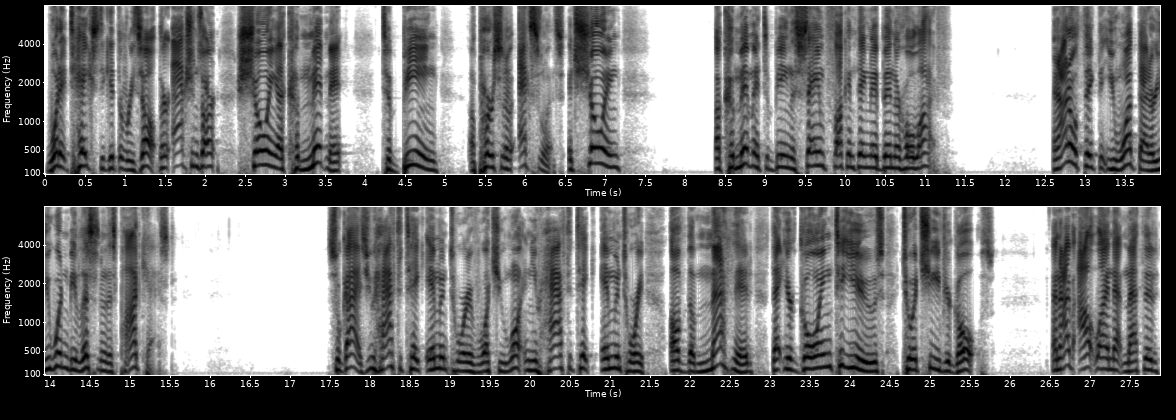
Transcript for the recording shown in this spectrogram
what it takes to get the result. Their actions aren't showing a commitment to being a person of excellence. It's showing a commitment to being the same fucking thing they've been their whole life. And I don't think that you want that or you wouldn't be listening to this podcast. So, guys, you have to take inventory of what you want and you have to take inventory of the method that you're going to use to achieve your goals. And I've outlined that method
